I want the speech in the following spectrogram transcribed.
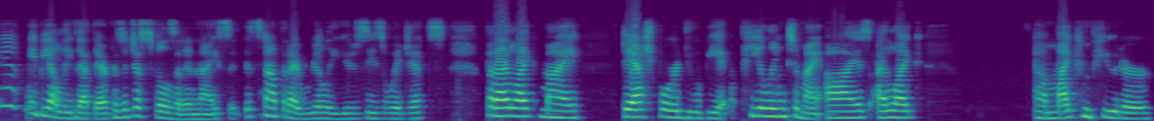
yeah, maybe I'll leave that there because it just fills it in nice. It's not that I really use these widgets, but I like my dashboard to be appealing to my eyes. I like um, my computer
